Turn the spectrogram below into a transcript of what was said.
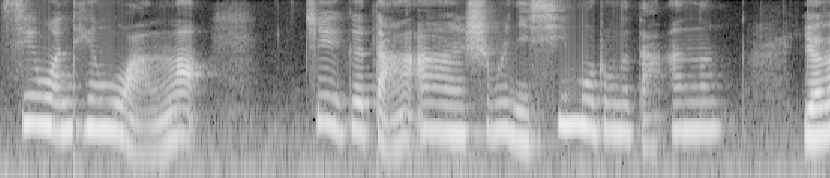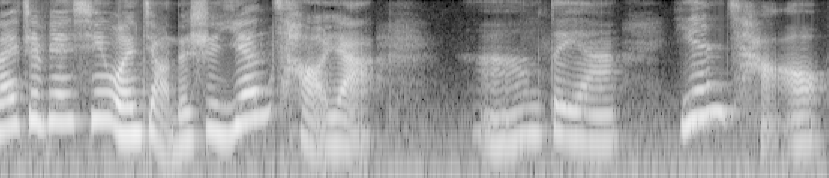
新闻听完了，这个答案是不是你心目中的答案呢？原来这篇新闻讲的是烟草呀！啊，对呀，烟草。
